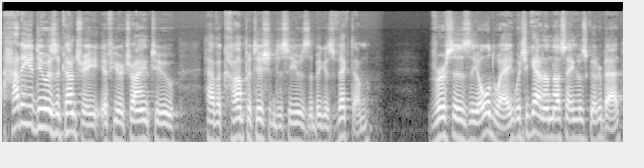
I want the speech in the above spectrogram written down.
how do you do as a country if you're trying to have a competition to see who's the biggest victim versus the old way, which again, I'm not saying it was good or bad,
